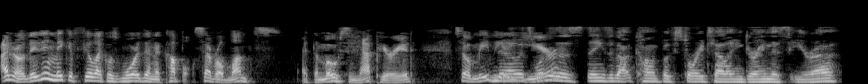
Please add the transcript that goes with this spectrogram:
I don't know, they didn't make it feel like it was more than a couple, several months at the most in that period. So maybe No, it's year. one of those things about comic book storytelling during this era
